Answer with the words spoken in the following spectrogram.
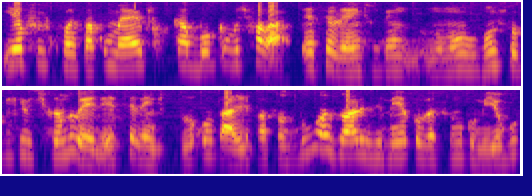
E eu fui conversar com o médico, acabou que eu vou te falar, excelente, não, tenho, não, não, não estou aqui criticando ele, excelente, pelo contrário, ele passou duas horas e meia conversando comigo,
